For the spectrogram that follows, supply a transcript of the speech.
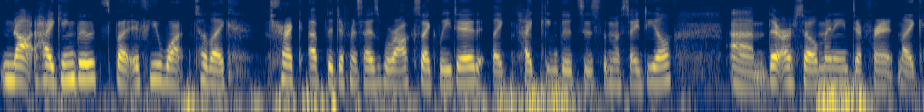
not hiking boots, but if you want to like trek up the different sizes of rocks like we did, like hiking boots is the most ideal. Um, there are so many different like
